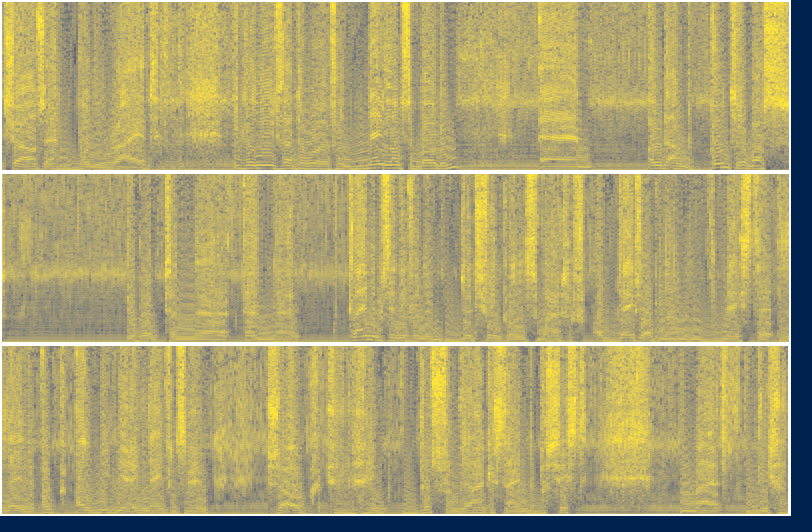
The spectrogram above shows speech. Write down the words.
Charles en Bonnie Riot. veel nieuws laten horen van Nederlandse bodem. En Ode aan de contrabas. U hoort een, uh, een uh, kleine bezetting van de Dutch Winkles, waar op deze opname de meeste leden ook al niet meer in leven zijn. Zo ook Bos van Drakenstein, de bassist. Maar die gaat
